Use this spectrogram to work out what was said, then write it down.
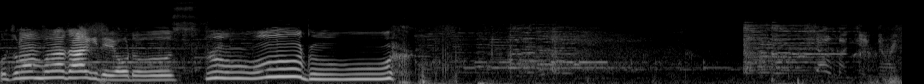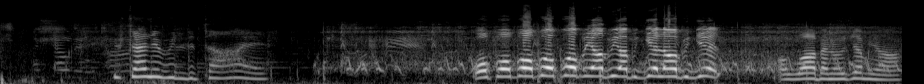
O zaman buna daha gidiyoruz. Güzel bildi daha. Hop hop hop hop hop abi abi gel abi gel. Allah ben öleceğim ya.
